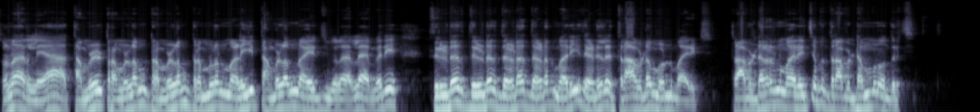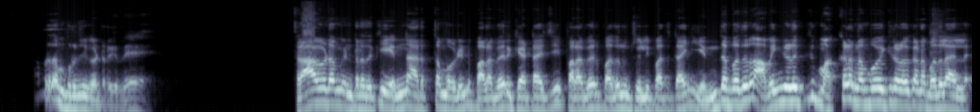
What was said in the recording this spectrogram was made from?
சொன்னார் இல்லையா தமிழ் தமிழம் தமிழம் தமிழன் மாளிகை தமிழம்னு ஆயிடுச்சுன்னு சொன்னார்ல. அதுமாரி திருடர் திருடர் திருடர் திருடர் மாதிரி இடையில திராவிடம் ஒன்று மாறிடுச்சு. திராவிடர்னு மாறிடுச்சு அப்போ திராவிடம்னு வந்துருச்சு. அப்படிதான் புரிஞ்சுக்கிட்டு இருக்குது திராவிடம் என்றதுக்கு என்ன அர்த்தம் அப்படின்னு பல பேர் கேட்டாச்சு. பல பேர் பதிலும் சொல்லி பார்த்துட்டாங்க. எந்த பதிலும் அவங்களுக்கு மக்களை நம்ப வைக்கிற அளவுக்கான பதிலாக இல்லை.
